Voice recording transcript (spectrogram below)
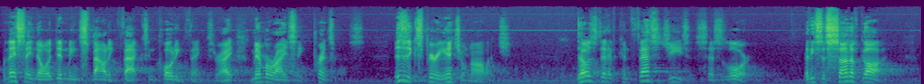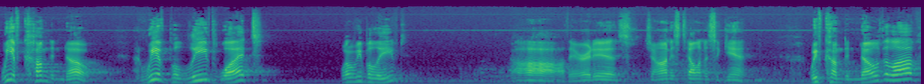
when they say no, it didn't mean spouting facts and quoting things, right? Memorizing principles. This is experiential knowledge. Those that have confessed Jesus as Lord, that He's the Son of God, we have come to know. And we have believed what? What have we believed? Oh, there it is. John is telling us again. We've come to know the love.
